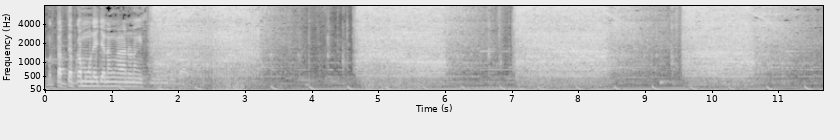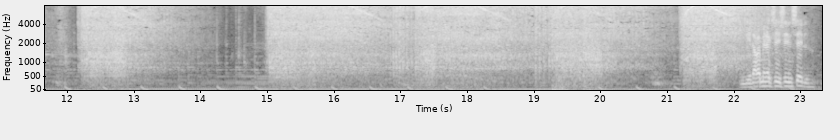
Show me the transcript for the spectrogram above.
Magtap-tap ka muna dyan ng ano ng, ng angle bar. Hindi na kami nagsisinsil.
